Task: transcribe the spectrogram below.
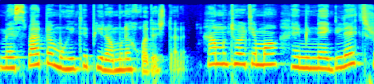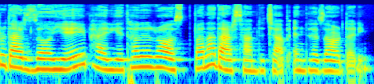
نسبت به محیط پیرامون خودش داره. همونطور که ما همی نگلکت رو در زایه پریتال راست و نه در سمت چپ انتظار داریم.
